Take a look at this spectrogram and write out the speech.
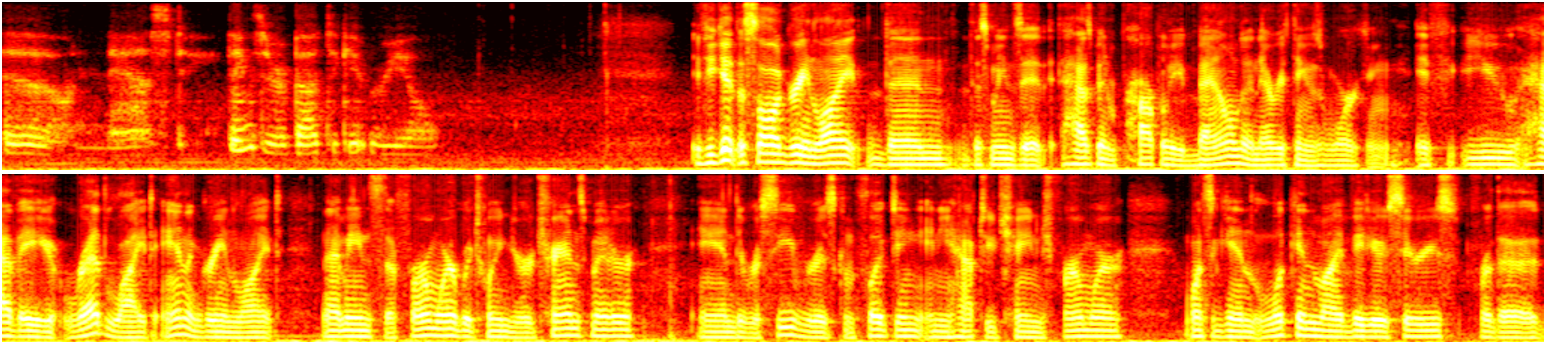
Oh, nasty. Things are about to get real. If you get the solid green light, then this means it has been properly bound and everything is working. If you have a red light and a green light, that means the firmware between your transmitter and the receiver is conflicting and you have to change firmware. Once again, look in my video series for the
